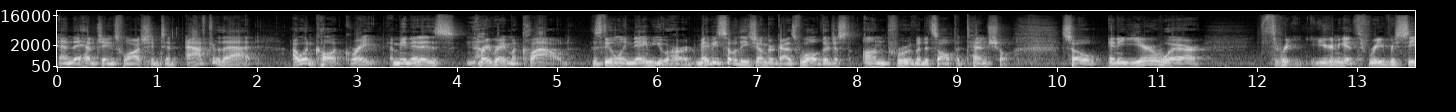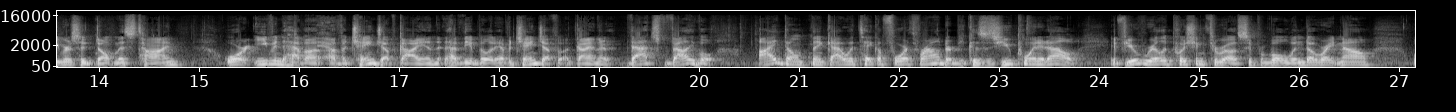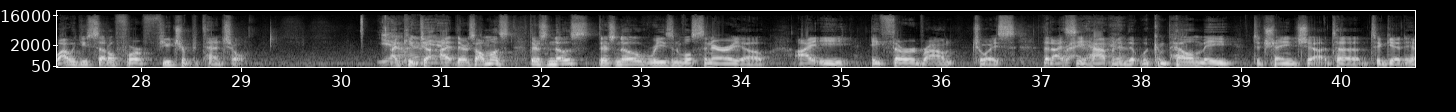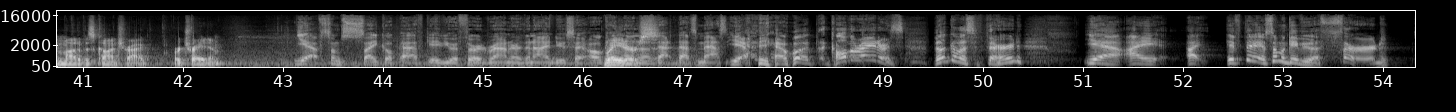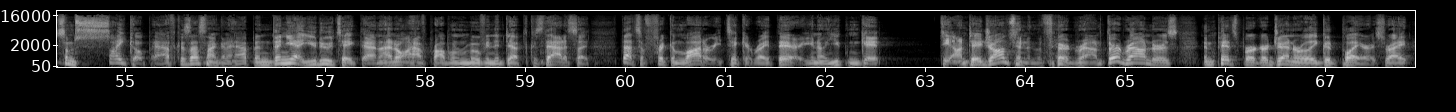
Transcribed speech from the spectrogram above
and they have James Washington. After that, I wouldn't call it great. I mean, it is No. Ray Ray McCloud is the only name you heard. Maybe some of these younger guys will. They're just unproven. It's all potential. So in a year where three, you're going to get three receivers who don't miss time, or even to have a Yeah. of a changeup guy and have the ability to have a changeup guy in there. That's valuable. I don't think I would take a fourth rounder because, as you pointed out, if you're really pushing through a Super Bowl window right now, why would you settle for future potential? Yeah, I keep. I mean, I, there's almost there's no there's no reasonable scenario, i.e., a third round choice that I see Right, right, happening yeah. that would compel me to change uh, to to get him out of his contract or trade him. Yeah, if some psychopath gave you a third rounder, then I do say, okay, no, no, no, that, that's mass. Yeah, yeah. Well, call the Raiders. They'll give us a third. Yeah, I, I, if they, if someone gave you a third, some psychopath, because that's not going to happen, then yeah, you do take that, and I don't have problem removing the depth because that is like that's a freaking lottery ticket right there. You know, you can get Diontae Johnson in the third round. Third rounders in Pittsburgh are generally good players, right?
